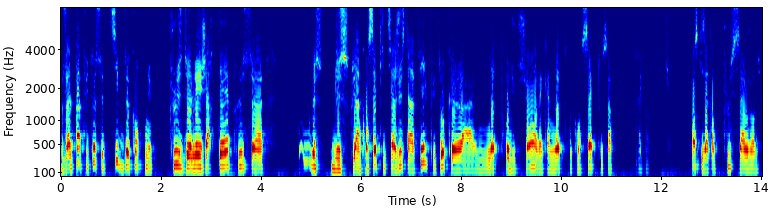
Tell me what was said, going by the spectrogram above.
veulent pas plutôt ce type de contenu, plus de légèreté, plus euh, le- de- un concept qui tient juste à un fil plutôt qu'à une autre production avec un autre concept, tout ça? D'accord. Je pense qu'ils attendent plus ça aujourd'hui.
